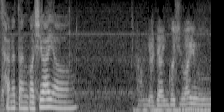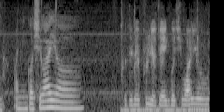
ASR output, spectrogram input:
살았단 것이 와요. 여자인 것이 와요. 아닌 것이 와요. 그들의 풀 여자인 것이 와요.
